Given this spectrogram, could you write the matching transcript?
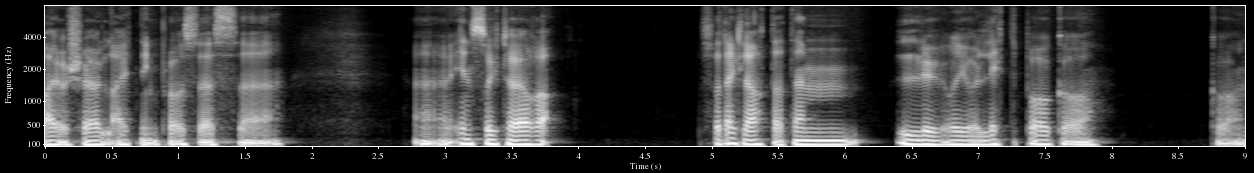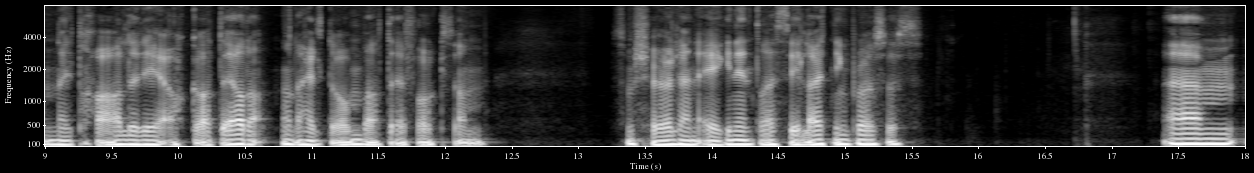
var jo sjøl Lightning Process-instruktører. Eh, eh, så det er klart at de lurer jo litt på hvor, hvor nøytrale de er akkurat der, da, når det er helt åpenbart det er folk som, som sjøl har en egeninteresse i Lightning Process. Um,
